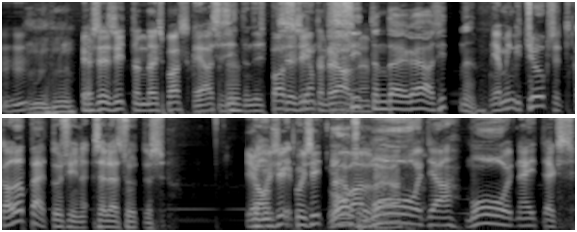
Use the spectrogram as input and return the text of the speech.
Mm -hmm. ja see sitt on täis pask. ja see siit on siis see pask sitt on reaalne siit. on täiega hea sittne. ja mingeid siukseid ka õpetusi selles suhtes. ja no, kui si-, kui sitt läheb alla ja, mood ja mood näiteks,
